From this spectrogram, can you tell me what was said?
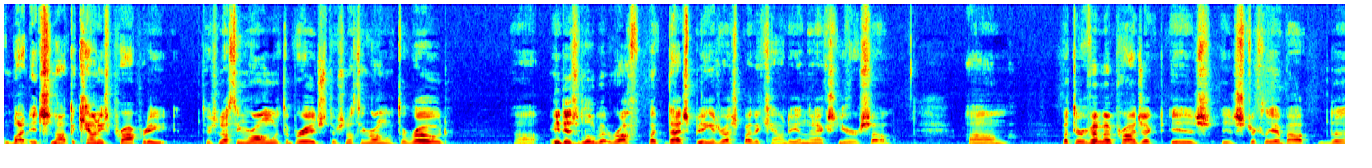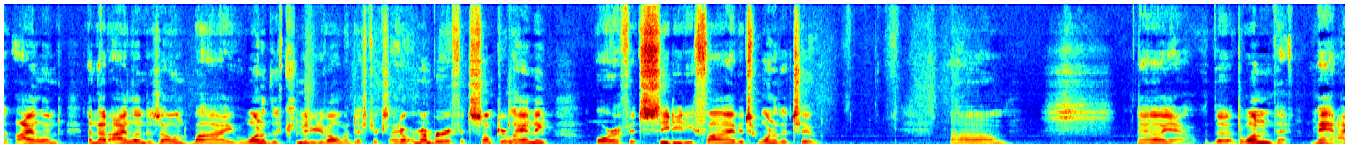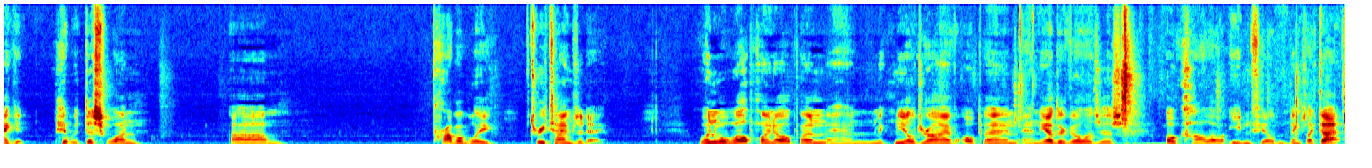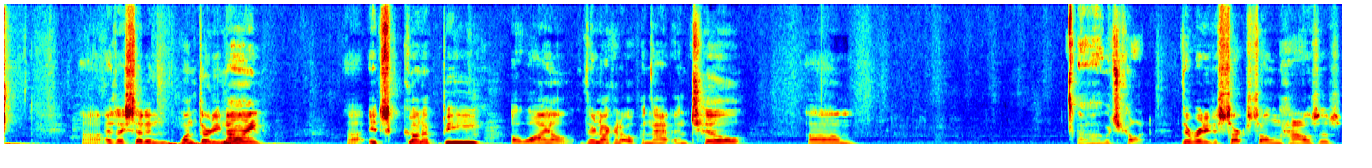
but it's not the county's property. There's nothing wrong with the bridge. There's nothing wrong with the road. Uh, it is a little bit rough, but that's being addressed by the county in the next year or so. Um, but the revetment project is, is strictly about the island, and that island is owned by one of the community development districts. I don't remember if it's Sumter Landing or if it's CDD 5, it's one of the two. Um, oh, yeah. The, the one that, man, I get hit with this one um, probably three times a day. When will Well Point open and McNeil Drive open and the other villages, Oak Hollow, Edenfield, and things like that? Uh, as I said in 139, uh, it's going to be a while. They're not going to open that until, um, uh, what you call it? They're ready to start selling houses,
